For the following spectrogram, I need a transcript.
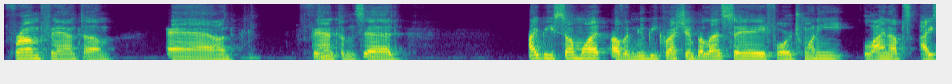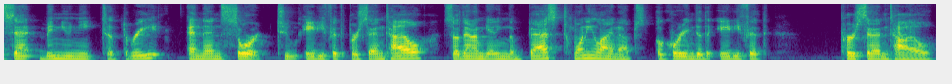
from phantom and phantom said might be somewhat of a newbie question, but let's say for 20 lineups, I set min unique to three and then sort to 85th percentile. So then I'm getting the best 20 lineups according to the 85th percentile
